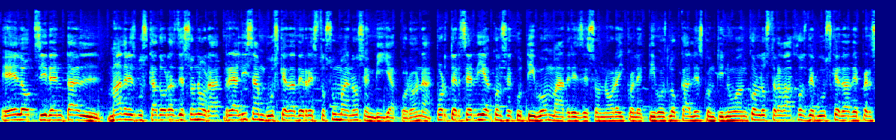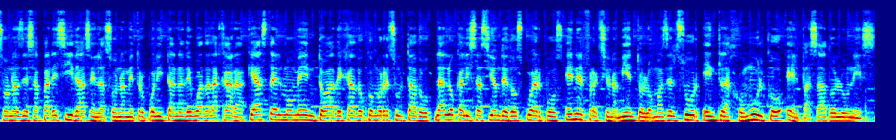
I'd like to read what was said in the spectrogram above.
El Occidental. Madres buscadoras de Sonora realizan búsqueda de restos humanos en Villa Corona. Por tercer día consecutivo, Madres de Sonora y colectivos locales continúan con los trabajos de búsqueda de personas desaparecidas en la zona metropolitana de Guadalajara, que hasta el momento ha dejado como resultado la localización de dos cuerpos en el fraccionamiento Lomas del Sur, en Tlajomulco, el pasado lunes.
